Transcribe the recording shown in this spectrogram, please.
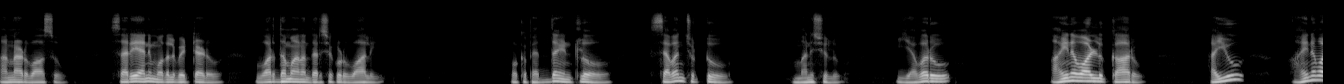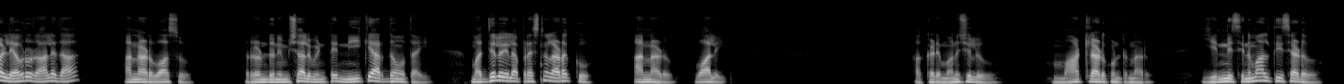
అన్నాడు వాసు. సరే అని మొదలుపెట్టాడు వర్ధమాన దర్శకుడు వాలి. ఒక పెద్ద ఇంట్లో శవం చుట్టూ మనుషులు. ఎవరు? అయినవాళ్ళు కారు. అయ్యూ అయినవాళ్ళెవరూ రాలేదా? అన్నాడు వాసు. రెండు నిమిషాలు వింటే నీకే అర్థమవుతాయి. మధ్యలో ఇలా ప్రశ్నలు అడక్కు అన్నాడు వాలి. అక్కడి మనుషులు మాట్లాడుకుంటున్నారు. ఎన్ని సినిమాలు తీశాడో?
